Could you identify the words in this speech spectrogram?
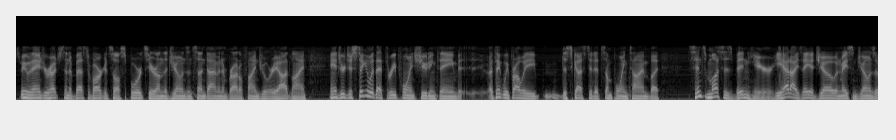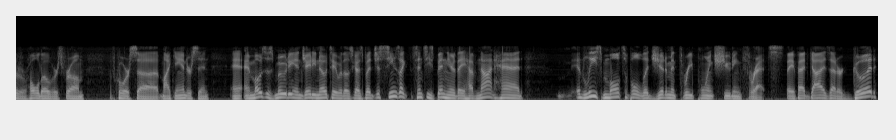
Speaking with Andrew Hutchinson of Best of Arkansas Sports here on the Jones and Sun Diamond and Bridal Fine Jewelry Oddline. Andrew, just sticking with that three point shooting theme, I think we probably discussed it at some point in time, but since Muss has been here, he had Isaiah Joe and Mason Jones. Those were holdovers from, of course, uh, Mike Anderson. And, and Moses Moody and JD Notae were those guys. But it just seems like since he's been here, they have not had – at least multiple legitimate three point shooting threats. They've had guys that are good,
